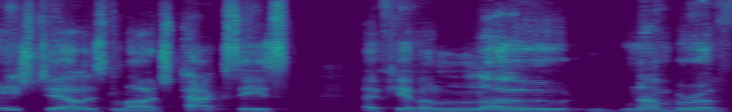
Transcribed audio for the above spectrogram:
HDL is large taxis. If you have a low number of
